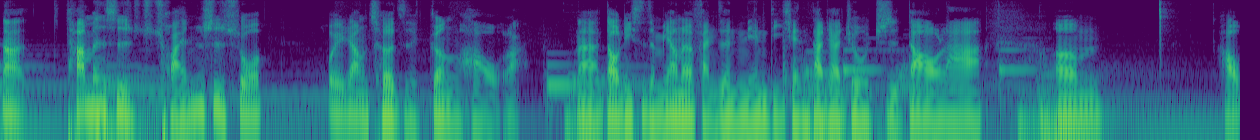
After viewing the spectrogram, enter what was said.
那他们是传是说会让车子更好啦，那到底是怎么样呢？反正年底前大家就知道啦。嗯，好，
